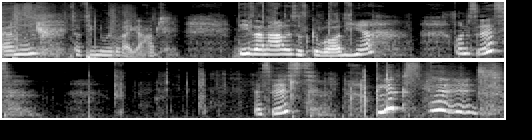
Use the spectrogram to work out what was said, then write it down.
Ähm, jetzt hat sie nur drei gehabt. Dieser Name ist es geworden hier. Und es ist. Es ist Glückspilz.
